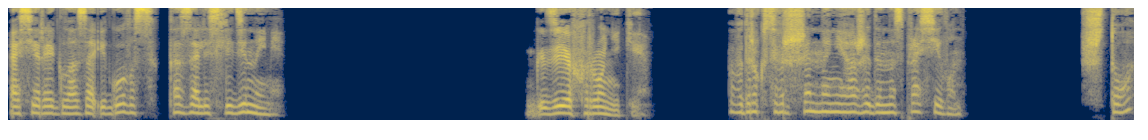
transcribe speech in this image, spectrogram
а серые глаза и голос казались ледяными. «Где хроники?» Вдруг совершенно неожиданно спросил он. «Что?»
